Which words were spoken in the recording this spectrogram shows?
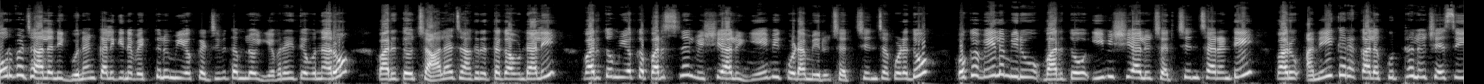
ఓర్వజాలని గుణం కలిగిన వ్యక్తులు మీ యొక్క జీవితంలో ఎవరైతే ఉన్నారో వారితో చాలా జాగ్రత్తగా ఉండాలి. వారితో మీ యొక్క పర్సనల్ విషయాలు ఏవి కూడా మీరు చర్చించకూడదు. ఒకవేళ మీరు వారితో ఈ విషయాలు చర్చించారంటే వారు అనేక రకాల కుట్రలు చేసి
